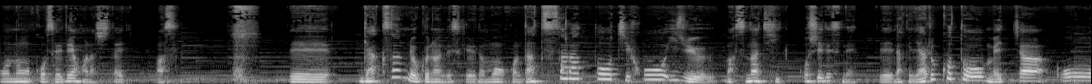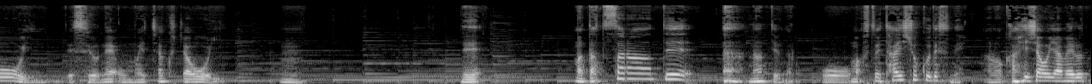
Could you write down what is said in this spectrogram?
この構成でお話ししたいと思います。で、逆算力なんですけれども、この脱サラと地方移住、まあ、すなわち引っ越しですね。で、なんかやることめっちゃ多いんですよね。めちゃくちゃ多い。うん。で、まあ、脱サラで、なんて言うんだろう。こう、まあ、普通に退職ですね。あの、会社を辞める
